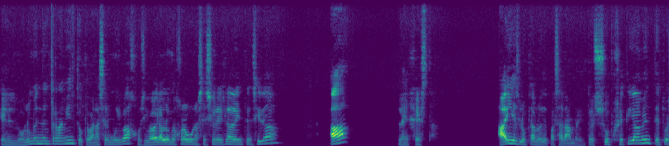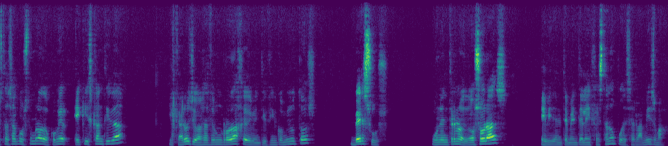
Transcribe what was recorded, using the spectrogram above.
el volumen de entrenamiento, que van a ser muy bajos y va a haber a lo mejor alguna sesión aislada de intensidad, a la ingesta. Ahí es lo que hablo de pasar hambre. Entonces, subjetivamente, tú estás acostumbrado a comer X cantidad y claro, si vas a hacer un rodaje de 25 minutos versus un entreno de dos horas, evidentemente la ingesta no puede ser la misma.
